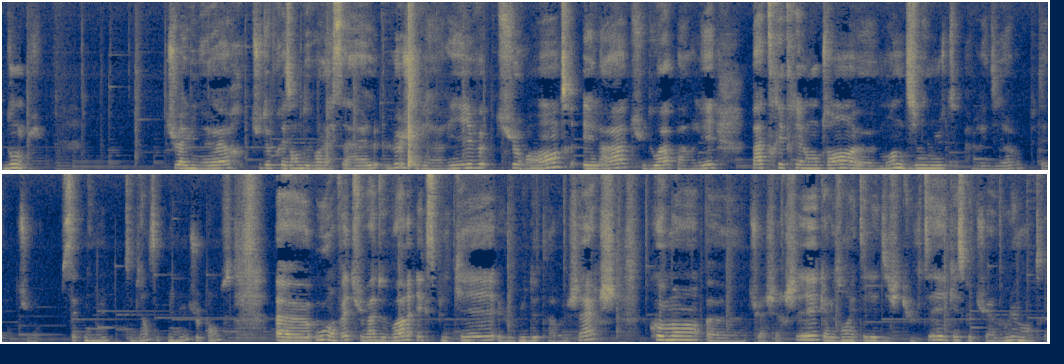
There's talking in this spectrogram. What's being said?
Donc, tu as une heure, tu te présentes devant la salle, le jury arrive, tu rentres et là tu dois parler pas très très longtemps, euh, moins de 10 minutes à vrai dire, peut-être tu vois 7 minutes, c'est bien 7 minutes je pense, euh, où en fait tu vas devoir expliquer le but de ta recherche, comment euh, tu as cherché, quelles ont été les difficultés qu'est-ce que tu as voulu montrer.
